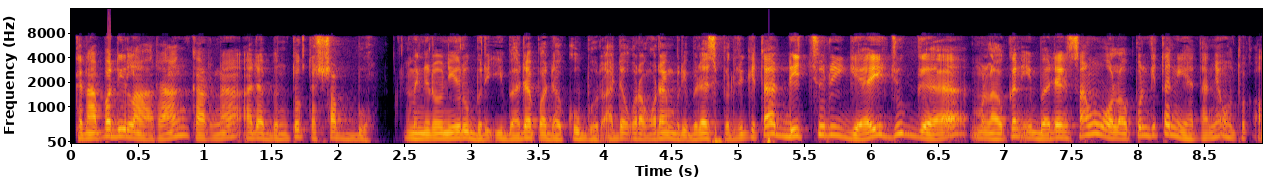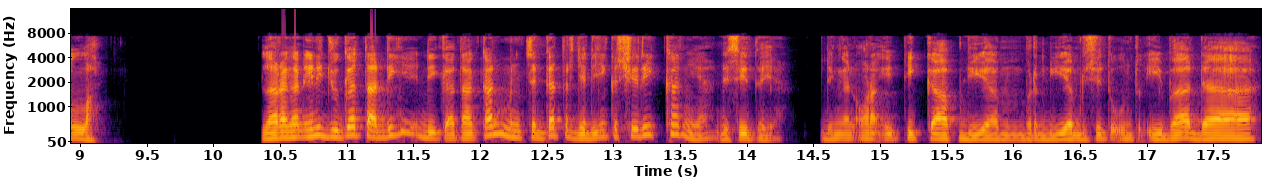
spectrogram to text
kenapa dilarang? Karena ada bentuk tersyabuh. Meniru-niru beribadah pada kubur. Ada orang-orang yang beribadah seperti itu. Kita dicurigai juga melakukan ibadah yang sama walaupun kita niatannya untuk Allah. Larangan ini juga tadi dikatakan mencegah terjadinya kesyirikan ya di situ ya dengan orang itikaf diam berdiam di situ untuk ibadah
